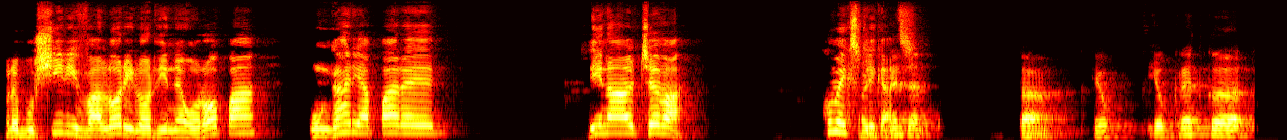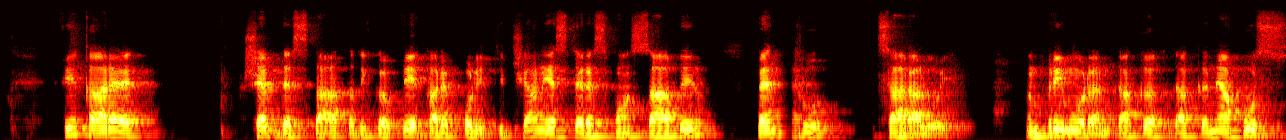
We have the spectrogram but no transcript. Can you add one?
prăbușirii valorilor din Europa, Ungaria pare din altceva. Cum explicați? Păi, da, eu, eu cred că fiecare șef de stat, adică fiecare politician, este responsabil pentru țara lui. În primul rând, dacă, dacă ne-a pus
